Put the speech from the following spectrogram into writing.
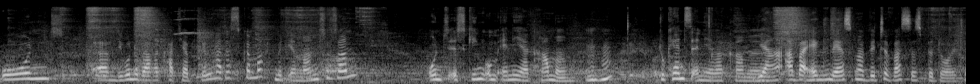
Und ähm, die wunderbare Katja Brill hat es gemacht mit ihrem Mann zusammen. Und es ging um Enneagramme. Du kennst Enneagramme. ja, aber erklär's mal bitte, was das bedeutet.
